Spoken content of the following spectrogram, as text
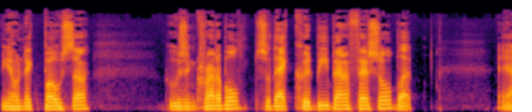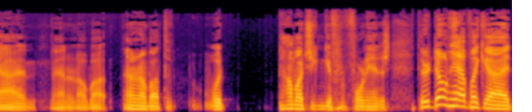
you know Nick Bosa, who's incredible, so that could be beneficial. But yeah, I, I don't know about I don't know about the what how much you can get from 49ers. They don't have like a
